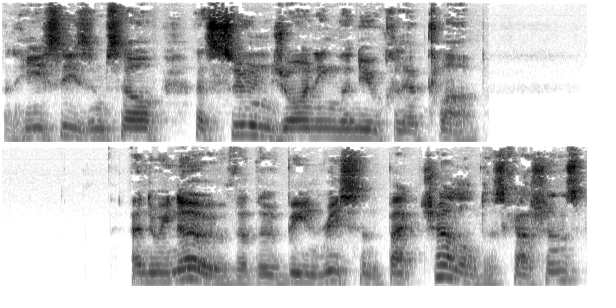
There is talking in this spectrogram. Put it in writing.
and he sees himself as soon joining the nuclear club. And we know that there have been recent back channel discussions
